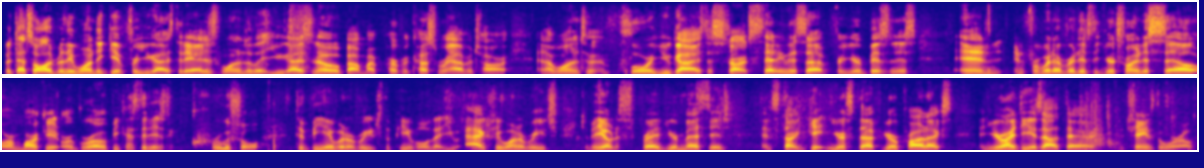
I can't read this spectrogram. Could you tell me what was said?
But that's all I really wanted to give for you guys today. I just wanted to let you guys know about my perfect customer avatar. And I wanted to implore you guys to start setting this up for your business and, and for whatever it is that you're trying to sell or market or grow because it is crucial to be able to reach the people that you actually want to reach, to be able to spread your message and start getting your stuff, your products, and your ideas out there to change the world.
